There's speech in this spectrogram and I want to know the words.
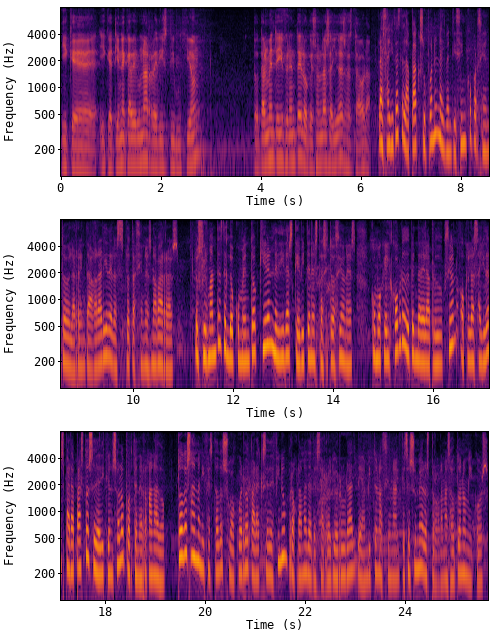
y que, y que tiene que haber una redistribución totalmente diferente de lo que son las ayudas hasta ahora. Las ayudas de la PAC suponen el 25% de la renta agraria de las explotaciones navarras. Los firmantes del documento quieren medidas que eviten estas situaciones, como que el cobro dependa de la producción o que las ayudas para pastos se dediquen solo por tener ganado. Todos han manifestado su acuerdo para que se define un programa de desarrollo rural de ámbito nacional que se sume a los programas autonómicos.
